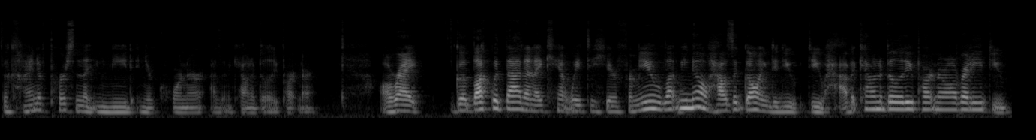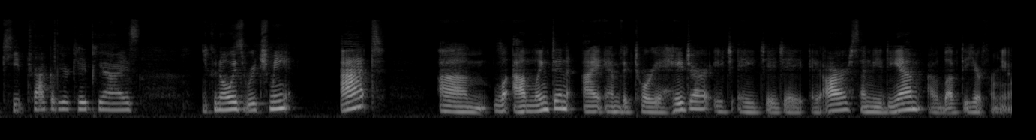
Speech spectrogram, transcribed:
the kind of person that you need in your corner as an accountability partner. All right. Good luck with that and I can't wait to hear from you. Let me know how's it going? Did you do you have accountability partner already? Do you keep track of your KPIs? You can always reach me at um, on LinkedIn. I am Victoria Hajjar, H A J J A R. Send me a DM. I would love to hear from you.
